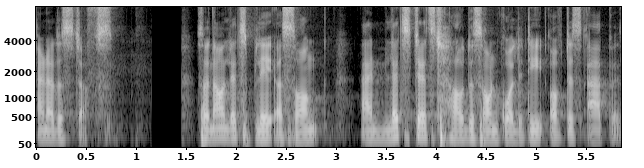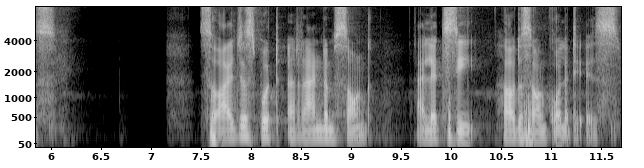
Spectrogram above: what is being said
and other stuffs. So now let's play a song and let's test how the sound quality of this app is. So I'll just put a random song and let's see how the sound quality is.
